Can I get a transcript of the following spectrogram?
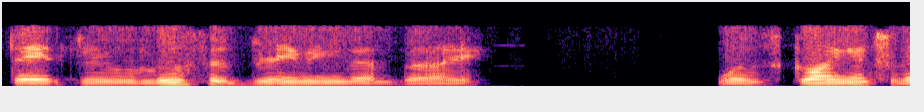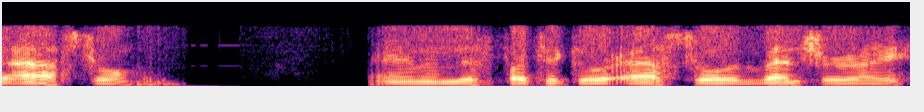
state, through lucid dreaming, that I was going into the astral. And in this particular astral adventure, I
